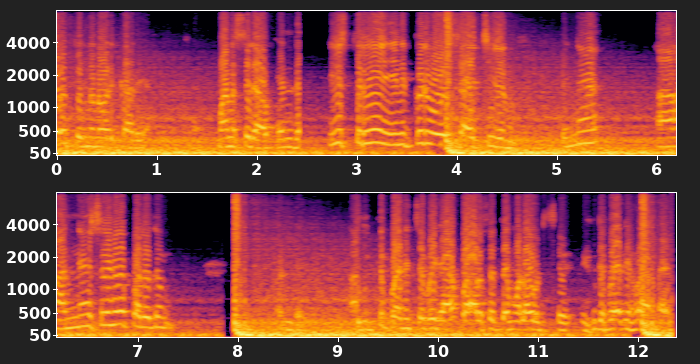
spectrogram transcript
ചോറ് തിന്നണവർക്കറിയാം മനസ്സിലാവും. എന്ത്? ഈ സ്ത്രീ എനിക്കൊരു വോയിസ് അയച്ചിരുന്നു. പിന്നെ അന്വേഷണങ്ങൾ പലതും ഉണ്ട്. എനിക്ക് പനിച്ചപ്പോ ഞാൻ പാരസെറ്റമോള കുടിച്ച് എന്റെ പനി മാറാൻ.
